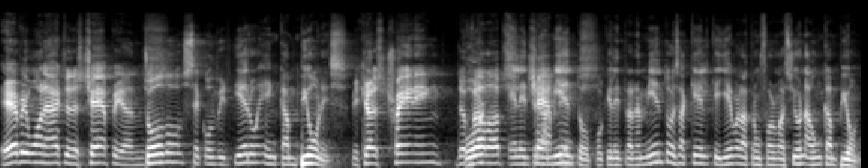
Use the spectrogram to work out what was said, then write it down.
Everyone acted as champions Todos se convirtieron en campeones because training por develops el entrenamiento, champions. porque el entrenamiento es aquel que lleva la transformación a un campeón.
